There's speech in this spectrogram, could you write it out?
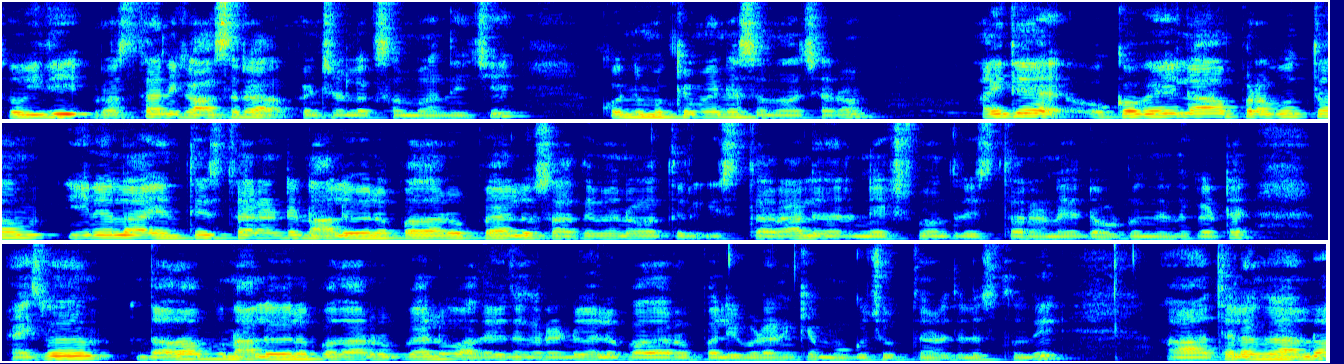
సో ఇది ప్రస్తుతానికి ఆసరా పెన్షన్లకు సంబంధించి. కొన్ని ముఖ్యమైన సమాచారం. అయితే ఒకవేళ ప్రభుత్వం ఈ నెల ఎంత ఇస్తారంటే నాలుగు వేల పదహారు రూపాయలు సాధ్యమైన వరకు ఇస్తారా? లేదంటే నెక్స్ట్ మంత్ ఇస్తారా అనేది డౌట్ ఉంది. ఎందుకంటే మ్యాక్సిమం దాదాపు నాలుగు వేల పదహారు రూపాయలు అదేవిధంగా రెండు వేల పదహారు రూపాయలు ఇవ్వడానికి మొగ్గు చూపుతున్నట్టు తెలుస్తుంది. ఆ, తెలంగాణలో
